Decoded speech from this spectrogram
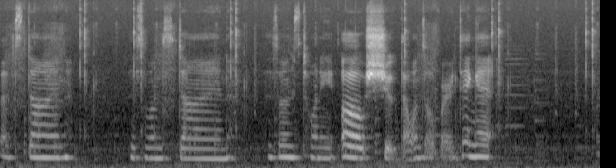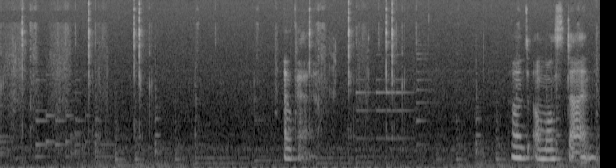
That's done. This one's done. This one's 20. Oh, shoot. That one's over. Dang it. Okay. That one's almost done.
